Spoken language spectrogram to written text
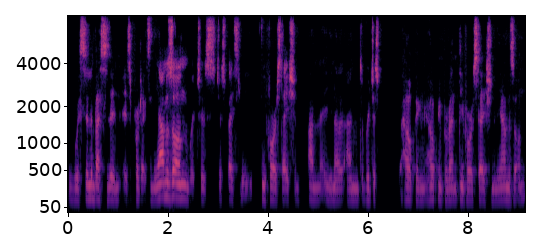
we're still invested in is a project in the Amazon, which is just basically deforestation. And you know, and we're just helping helping prevent deforestation in the Amazon.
